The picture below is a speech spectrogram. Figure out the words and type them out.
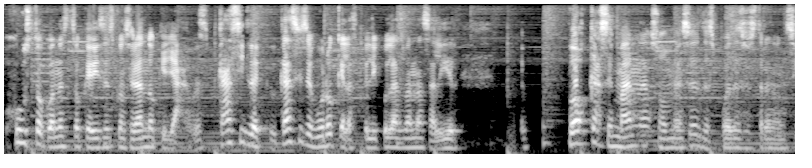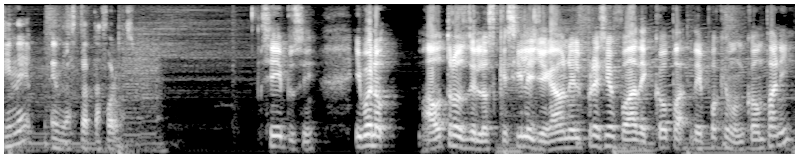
Justo con esto que dices, considerando que ya, es casi, casi seguro que las películas van a salir pocas semanas o meses después de su estreno en cine en las plataformas. Sí, pues sí. Y bueno, a otros de los que sí les llegaron el precio fue a The, Copa, de Pokémon Company.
